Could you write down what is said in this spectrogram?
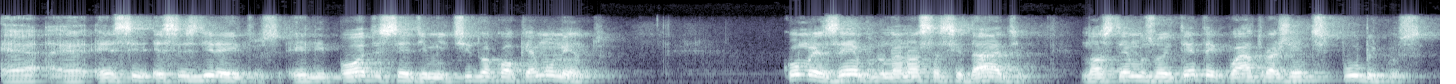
é, é, esse, esses direitos. Ele pode ser demitido a qualquer momento. Como exemplo, na nossa cidade, nós temos 84 agentes públicos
